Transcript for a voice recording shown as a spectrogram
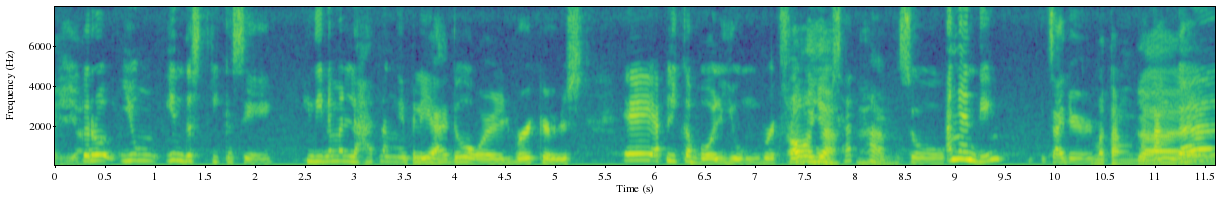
bahay, yeah. Pero yung industry kasi, hindi naman lahat ng empleyado or workers eh applicable yung work from Oo, home yeah. setup. So, ang ending, it's either matanggal. matanggal,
